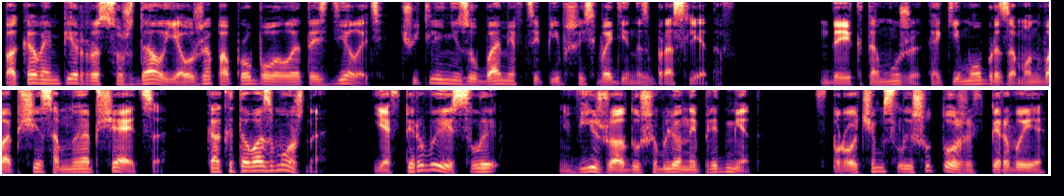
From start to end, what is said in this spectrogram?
Пока вампир рассуждал, я уже попробовал это сделать, чуть ли не зубами вцепившись в один из браслетов. Да и к тому же, каким образом он вообще со мной общается? Как это возможно? Я впервые слы... вижу одушевленный предмет. Впрочем, слышу тоже впервые.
